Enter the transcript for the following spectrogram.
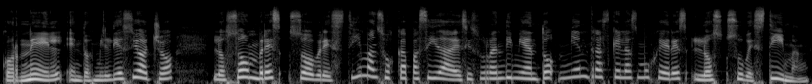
Cornell en 2018, los hombres sobreestiman sus capacidades y su rendimiento mientras que las mujeres los subestiman.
